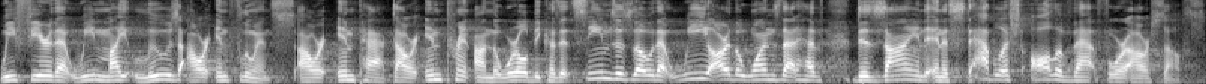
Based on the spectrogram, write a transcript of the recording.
we fear that we might lose our influence, our impact, our imprint on the world because it seems as though that we are the ones that have designed and established all of that for ourselves.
